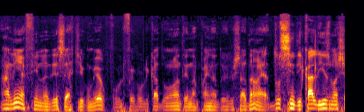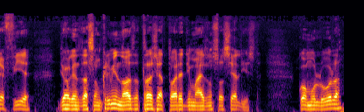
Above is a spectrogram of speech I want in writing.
A linha fina desse artigo meu, que foi publicado ontem na página 2 do Estadão, é do sindicalismo à chefia de organização criminosa, trajetória de mais um socialista. Como Lula,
